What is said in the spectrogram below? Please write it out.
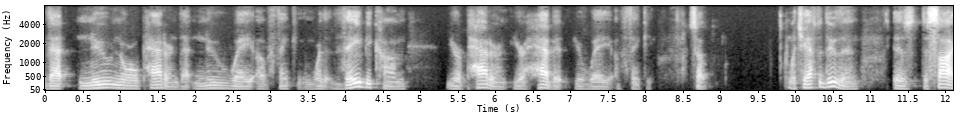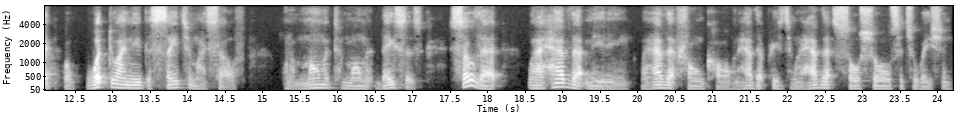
that new neural pattern, that new way of thinking, the more that they become your pattern, your habit, your way of thinking. So what you have to do then is decide, well, what do I need to say to myself on a moment to moment basis so that when I have that meeting, when I have that phone call, when I have that presentation, when I have that social situation,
